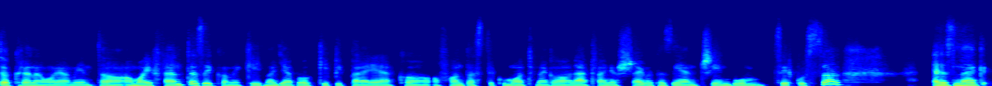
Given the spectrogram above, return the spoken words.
tökre nem olyan, mint a, a mai fentezik, amik így nagyjából kipipálják a, a fantasztikumot, meg a látványosságot az ilyen csimbum cirkusszal. Ez meg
